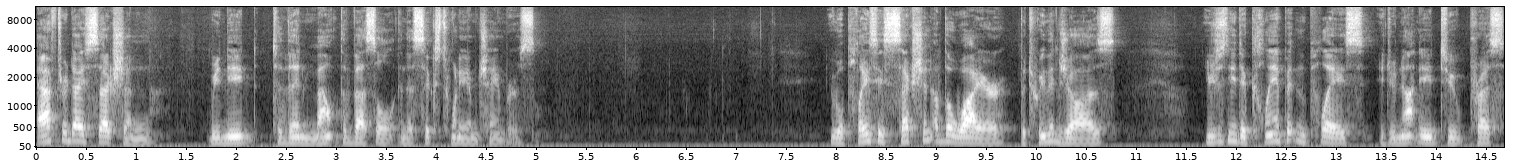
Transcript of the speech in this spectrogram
After dissection, we need to then mount the vessel in the 620M chambers. You will place a section of the wire between the jaws. You just need to clamp it in place. You do not need to press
